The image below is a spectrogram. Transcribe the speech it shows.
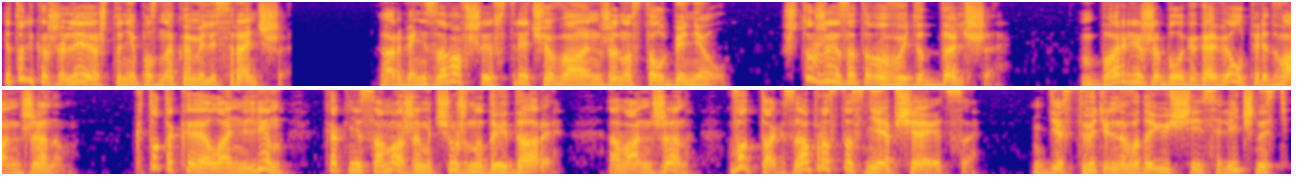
и только жалея, что не познакомились раньше. Организовавший встречу Ван Джен остолбенел. Что же из этого выйдет дальше? Барри же благоговел перед Ван Дженом. Кто такая Лань Лин, как не сама жемчужина Дейдары? А Ван Джен вот так запросто с ней общается. Действительно выдающаяся личность,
